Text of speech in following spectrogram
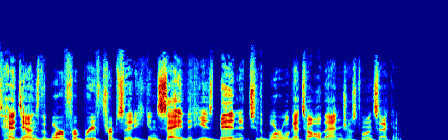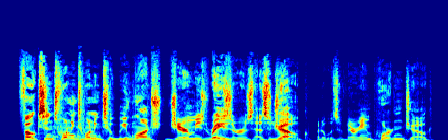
to head down to the border for a brief trip so that he can say that he has been to the border. We'll get to all that in just one second. Folks, in 2022, we launched Jeremy's Razors as a joke, but it was a very important joke.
